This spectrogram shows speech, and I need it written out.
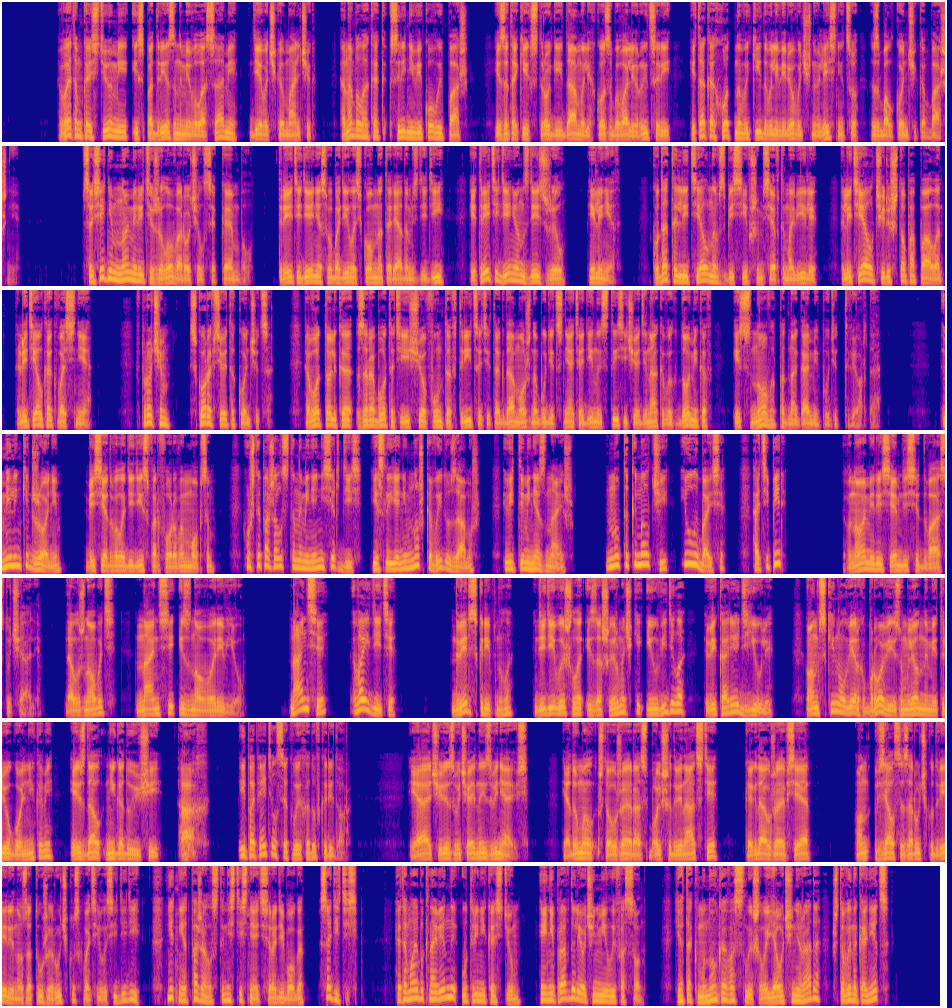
В этом костюме и с подрезанными волосами, девочка-мальчик, она была как средневековый паж. Из-за таких строгие дамы легко забывали рыцарей и так охотно выкидывали веревочную лестницу с балкончика башни. В соседнем номере тяжело ворочался Кэмпбелл. Третий день освободилась комната рядом с Диди, и третий день он здесь жил, или нет. Куда-то летел на взбесившемся автомобиле, летел, через что попало, летел как во сне. Впрочем, скоро все это кончится. Вот только заработать еще фунтов 30, и тогда можно будет снять один из тысячи одинаковых домиков, и снова под ногами будет твердо. «Миленький Джонни», — беседовала Диди с фарфоровым мопсом, Уж ты, пожалуйста, на меня не сердись, если я немножко выйду замуж, ведь ты меня знаешь. Ну так и молчи, и улыбайся. А теперь...» В номере 72 стучали. Должно быть, Нанси из нового ревью. «Нанси, войдите». Дверь скрипнула. Диди вышла из-за ширмочки и увидела викария Дьюли. Он вскинул вверх брови изумленными треугольниками издал негодующий «Ах!» и попятился к выходу в коридор. «Я чрезвычайно извиняюсь. Я думал, что уже раз больше двенадцати, когда уже все...» Он взялся за ручку двери, но за ту же ручку схватилась и Диди. «Нет-нет, пожалуйста, не стесняйтесь, ради бога. Садитесь. Это мой обыкновенный утренний костюм. И не правда ли очень милый фасон? Я так много о вас слышала. Я очень рада, что вы, наконец...»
